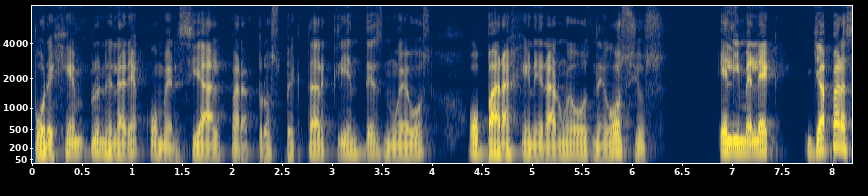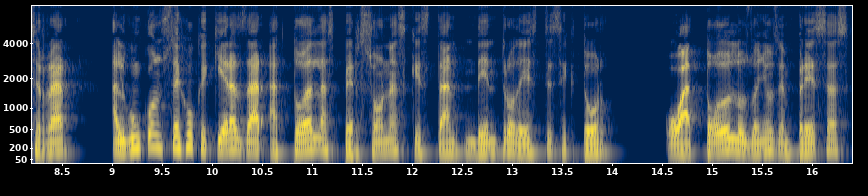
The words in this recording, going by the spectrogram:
por ejemplo, en el área comercial para prospectar clientes nuevos o para generar nuevos negocios. El Imelec, ya para cerrar, ¿algún consejo que quieras dar a todas las personas que están dentro de este sector o a todos los dueños de empresas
